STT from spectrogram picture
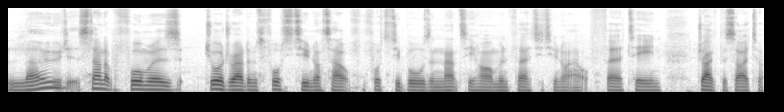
load. Standout performers Georgia Adams, 42 not out from 42 balls, and Nancy Harman, 32 not out, 13. Dragged the side to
